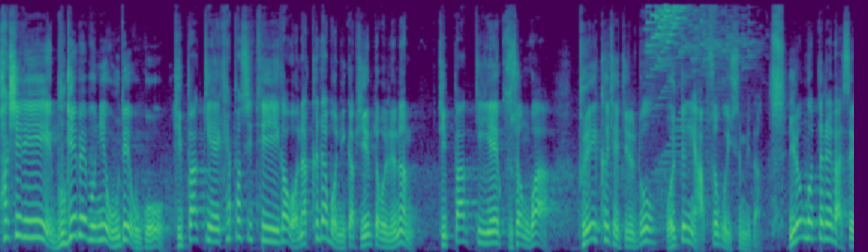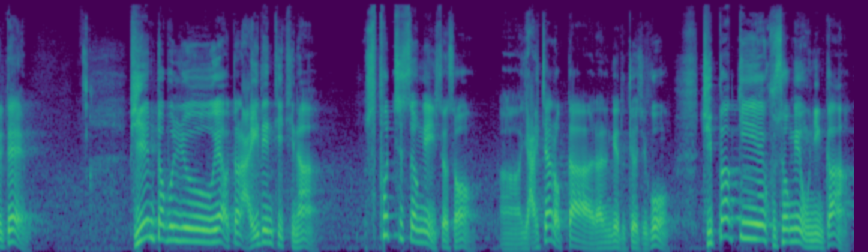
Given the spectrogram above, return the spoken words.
확실히 무게 배분이 5대 5고 뒷바퀴의 캐퍼시티가 워낙 크다 보니까 BMW는 뒷바퀴의 구성과 브레이크 재질도 월등히 앞서고 있습니다. 이런 것들을 봤을 때 BMW의 어떤 아이덴티티나 스포츠성에 있어서 어, 얄짤없다라는 게 느껴지고 뒷바퀴의 구성에 오니까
